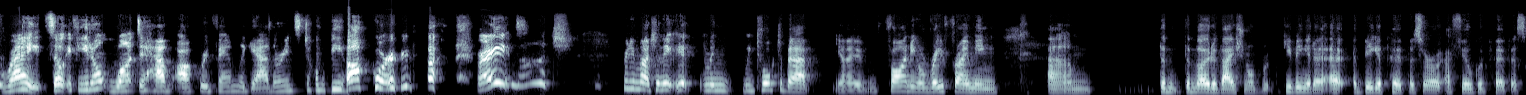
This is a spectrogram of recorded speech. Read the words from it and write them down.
Right. So if you don't want to have awkward family gatherings, don't be awkward. right? Pretty much. Pretty much. And it, I mean, we talked about, you know, finding or reframing um, the, the motivation or giving it a, a bigger purpose or a feel good purpose.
